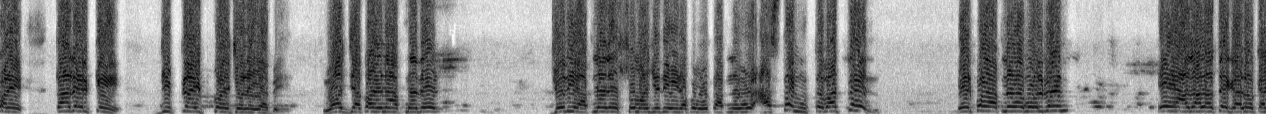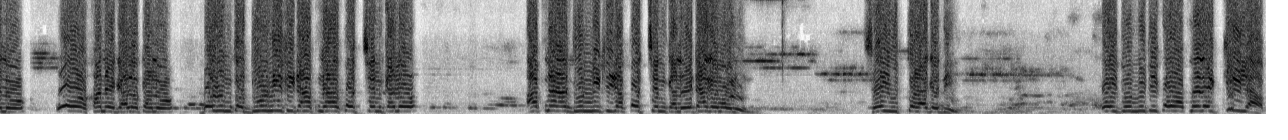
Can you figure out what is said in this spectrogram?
করে, তাদেরকে ডিপ্রাইভ করে চলে যাবে। লজ্জা করে না আপনাদের? যদি আপনাদের সময় যদি এইরকম হতো আপনারা আসতেন উঠতে পারতেন? এরপর আপনারা বলবেন এ আদালতে গেল কেন? ও ওখানে গেল কেন? বলুন তো, দুর্নীতিটা আপনারা করছেন কেন? আপনারা দুর্নীতিটা করছেন কেন? এটা আগে বলুন। সেই উত্তর আগে দিন। এই দুর্নীতি করে আপনাদের কি লাভ?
